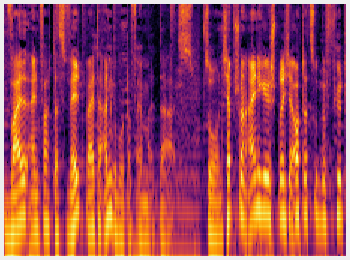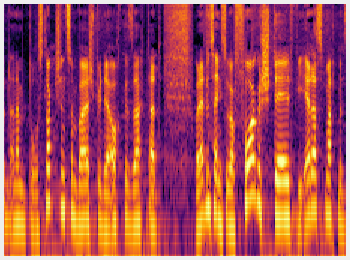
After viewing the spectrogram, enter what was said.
weil einfach das weltweite Angebot auf einmal da ist. So, und ich habe schon einige Gespräche auch dazu geführt, unter anderem mit Boris Lokchin zum Beispiel, der auch gesagt hat, oder er hat uns eigentlich sogar vorgestellt, wie er das macht mit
